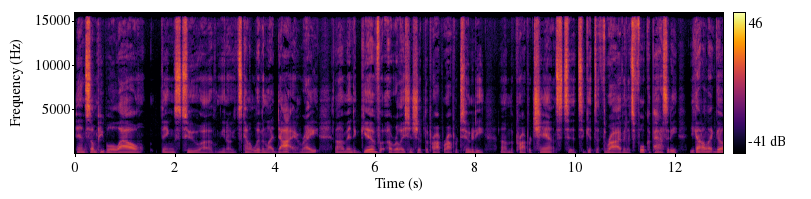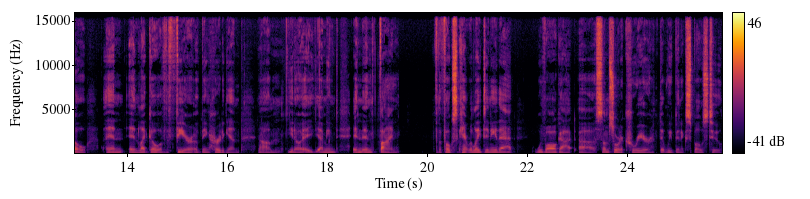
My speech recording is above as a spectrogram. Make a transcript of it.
and some people allow things to uh, you know it's kind of live and let die right um, and to give a relationship the proper opportunity um, the proper chance to to get to thrive in its full capacity you got to let go and and let go of the fear of being hurt again um, you know i mean and and fine for the folks that can't relate to any of that we've all got uh, some sort of career that we've been exposed to.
